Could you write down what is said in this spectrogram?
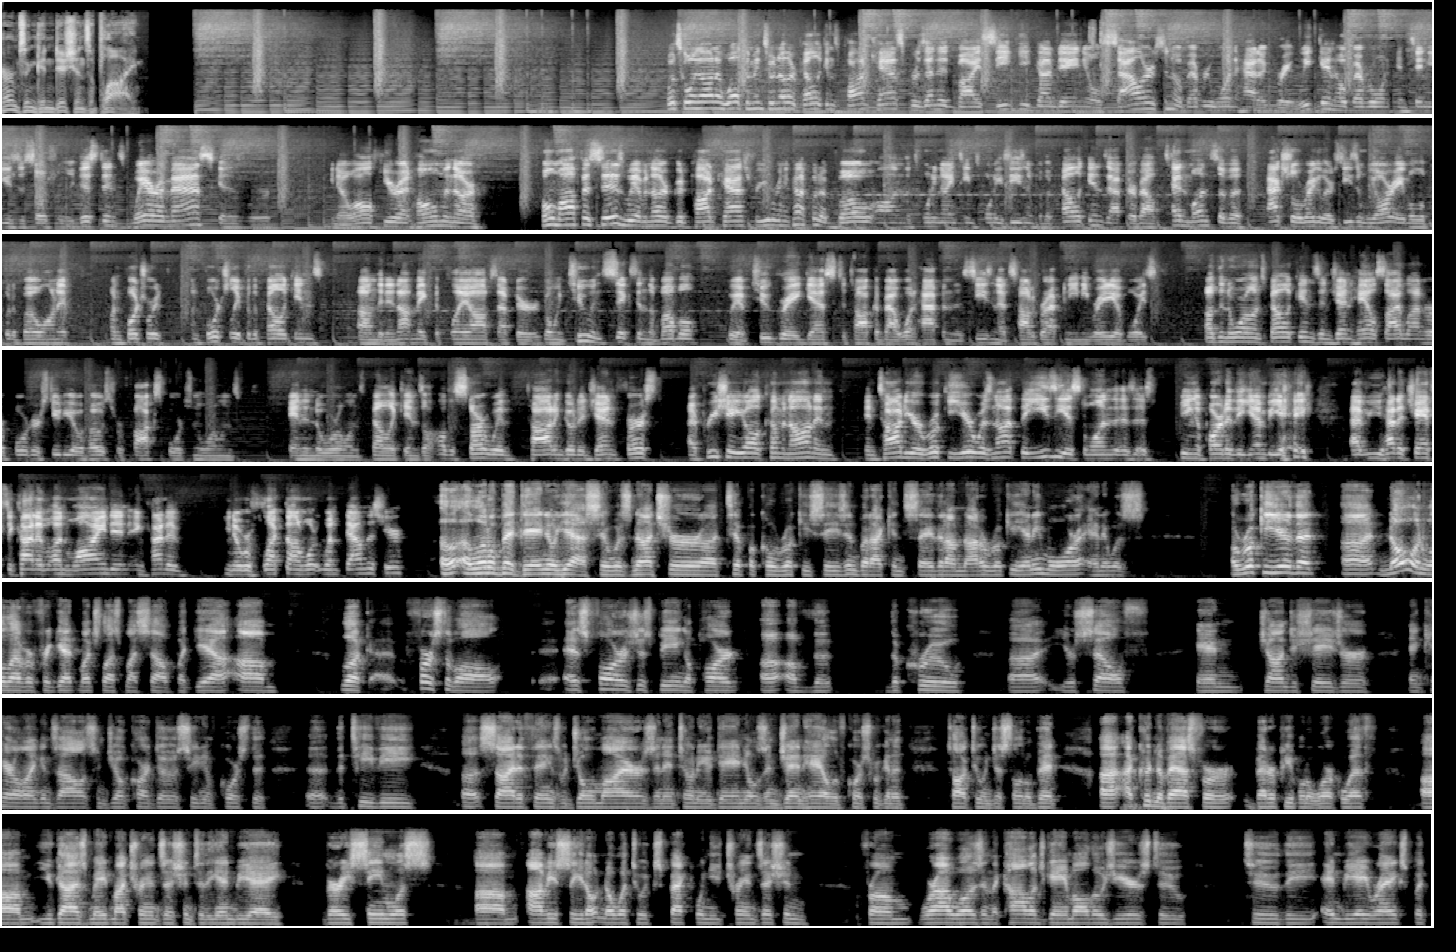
Terms and conditions apply. What's going on, and welcome into another Pelicans podcast presented by SeatGeek. I'm Daniel Sallerson. Hope everyone had a great weekend. Hope everyone continues to socially distance, wear a mask as we're, you know, all here at home in our home offices. We have another good podcast for you. We're going to kind of put a bow on the 2019-20 season for the Pelicans. After about 10 months of an actual regular season, we are able to put a bow on it Unfortunately, unfortunately for the Pelicans, um, they did not make the playoffs after going two and six in the bubble. We have two great guests to talk about what happened this season. That's Todd Graffagnini, radio voice of the New Orleans Pelicans, and Jen Hale, sideline reporter, studio host for Fox Sports New Orleans and the New Orleans Pelicans. I'll, I'll just start with Todd and go to Jen first. I appreciate you all coming on, and and Todd, your rookie year was not the easiest one as, as being a part of the NBA. Have you had a chance to kind of unwind and, and kind of you know reflect on what went down this year? A, a little bit, Daniel. Yes, it was not your uh, typical rookie season, but I can say that I'm not a rookie anymore, and it was a rookie year that uh, no one will ever forget, much less myself. But yeah, um, look, uh, first of all, as far as just being a part uh, of the the crew, uh, yourself and John DeShazier and Caroline Gonzalez and Joe Cardoso, and of course the uh, the TV uh, side of things with Joel Meyers and Antonio Daniels and Jen Hale. Of course, we're going to talk to in just a little bit. Uh, I couldn't have asked for better people to work with. Um, you guys made my transition to the NBA very seamless. Um, obviously, you don't know what to expect when you transition from where I was in the college game all those years to to the NBA ranks, but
